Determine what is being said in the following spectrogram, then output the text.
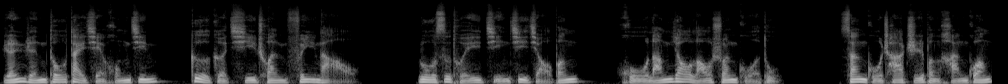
人人都戴嵌红巾，个个齐穿飞那袄，露丝腿紧系脚绷，虎狼腰牢拴裹肚，三股叉直蹦寒光，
